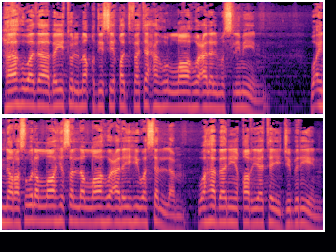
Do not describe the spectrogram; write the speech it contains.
ها هو ذا بيت المقدس قد فتحه الله على المسلمين. وإن رسول الله صلى الله عليه وسلم وهبني قريتي جبرين.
